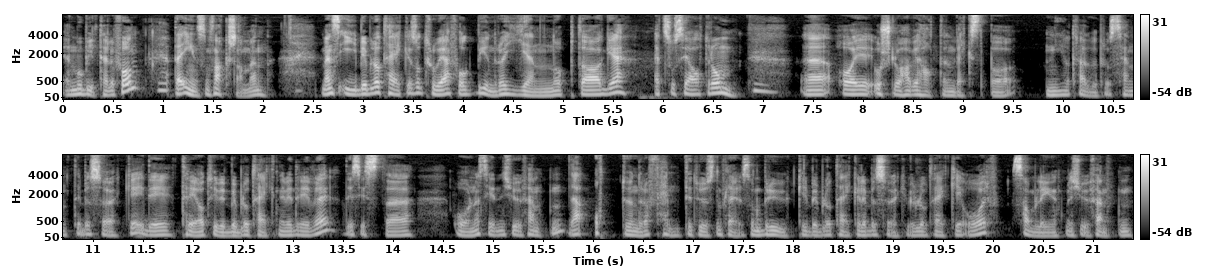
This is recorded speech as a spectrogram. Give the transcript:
en mobiltelefon. Ja. Det er ingen som snakker sammen. Mens i biblioteket så tror jeg folk begynner å gjenoppdage et sosialt rom. Mm. Uh, og i Oslo har vi hatt en vekst på 39% i besøket i de 23 bibliotekene vi driver de siste årene årene siden 2015. Det er 850 000 flere som bruker biblioteket eller besøker biblioteket i år, sammenlignet med 2015.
